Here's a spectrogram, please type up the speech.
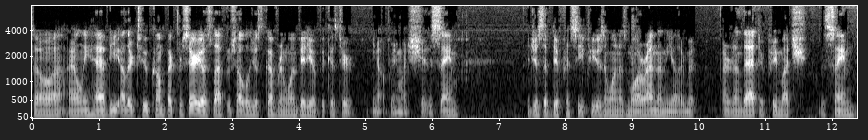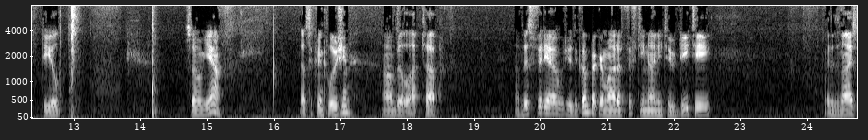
So uh, I only have the other two Compaq Presarios left, which I will just cover in one video because they're, you know, pretty much the same. They just have different CPUs and one has more RAM than the other, but other than that, they're pretty much the same deal. So yeah, that's the conclusion of the laptop of this video, which is the Compaq Armada 1592 DT with a nice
